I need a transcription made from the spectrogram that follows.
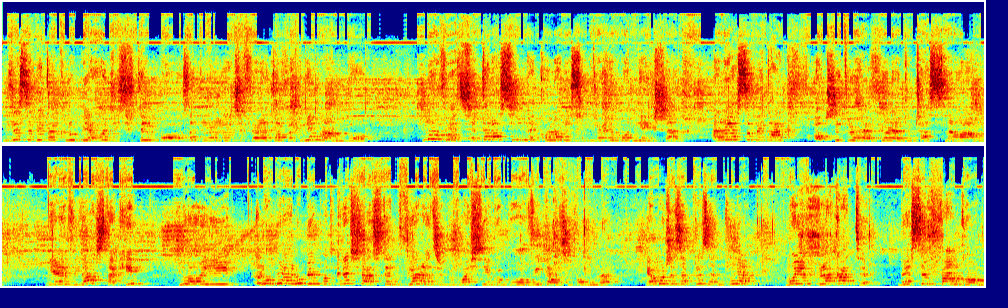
Ja sobie tak lubię chodzić w tym, bo za dużo rzeczy fioletowych nie mam, bo no wiecie, teraz inne kolory są trochę modniejsze, ale ja sobie tak w oczy trochę fioletu czasnęłam. Nie, widać taki? No i lubię, lubię podkreślać ten fiolet, żeby właśnie go było widać i w ogóle. Ja może zaprezentuję moje plakaty, bo jestem fanką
